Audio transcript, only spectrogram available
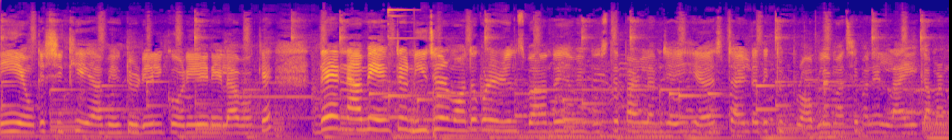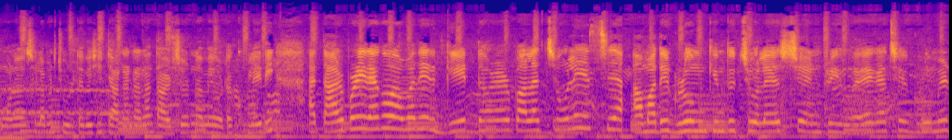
নিয়ে ওকে শিখিয়ে আমি একটু রিল করিয়ে নিলাম ওকে। দেন আমি একটু নিজের মতো করে রিলস বানাতেই আমি বুঝতে পারলাম যে এই হেয়ার স্টাইলটাতে একটু প্রবলেম আছে মানে লাইক আমার মনে হচ্ছিল আমার চুলটা বেশি টানা টানা, তার জন্য আমি ওটা খুলে দিই। আর তারপরে দেখো আমাদের গেট ধরার পালা চলে এসছে। আমাদের গ্রুম কিন্তু চলে এসছে এন্ট্রি হয়ে গেছে। গ্রুমের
